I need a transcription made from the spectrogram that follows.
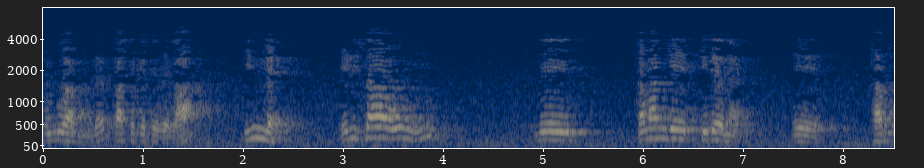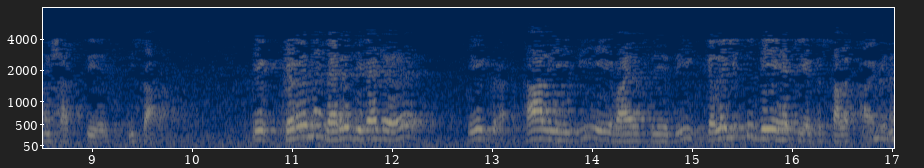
පුළුවන් ද පසකට වෙලා ඉන්න. ඒ නිසා වුන් මේ Tamanගේ තිරෙන ඒ කර්ම ශක්තිය නිසා ඒ කරන වැරදි වැඩ ඒ කාලයේදී ඒ වයසේදී කළ යුතු දේ හැටියට සලකාගෙන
